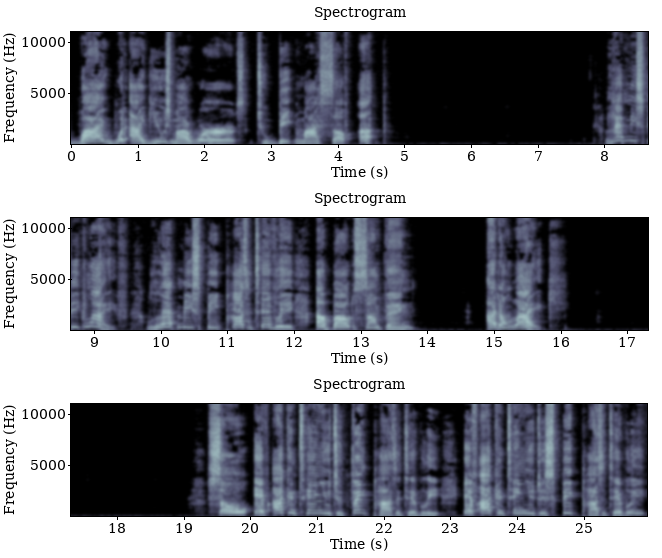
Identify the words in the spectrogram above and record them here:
why would I use my words to beat myself up? Let me speak life. Let me speak positively about something I don't like. So if I continue to think positively, if I continue to speak positively,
